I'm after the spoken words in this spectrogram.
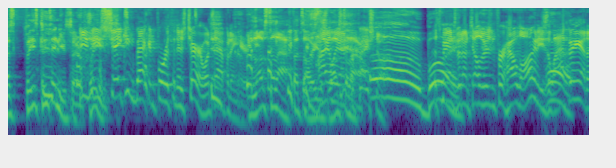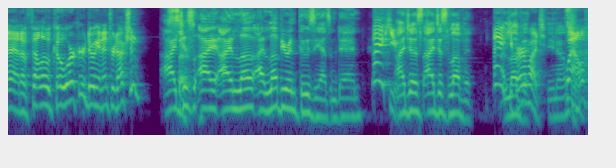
Just please continue, sir. He's, he's shaking back and forth in his chair. What's happening here? He loves to laugh. That's all. He just Highly loves to laugh. unprofessional. Oh boy! This man's been on television for how long? And he's laughing at a, at a fellow coworker doing an introduction? I Sir. just I I love I love your enthusiasm, Dan. Thank you. I just I just love it. Thank I you very it, much. you know? well,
